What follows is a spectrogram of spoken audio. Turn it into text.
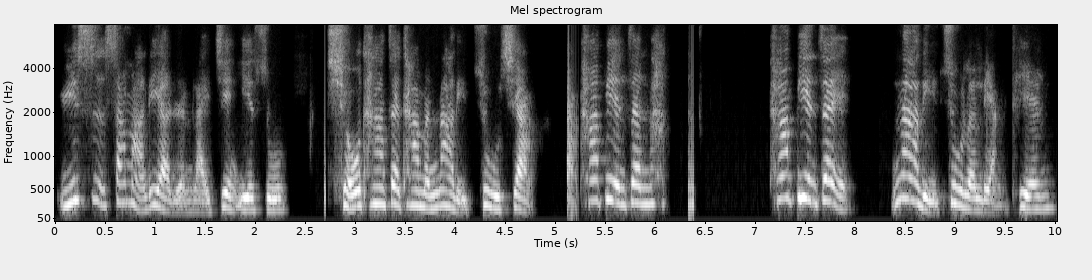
于是撒玛利亚人来见耶稣，求他在他们那里住下。他便在那，他便在那里住了两天。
